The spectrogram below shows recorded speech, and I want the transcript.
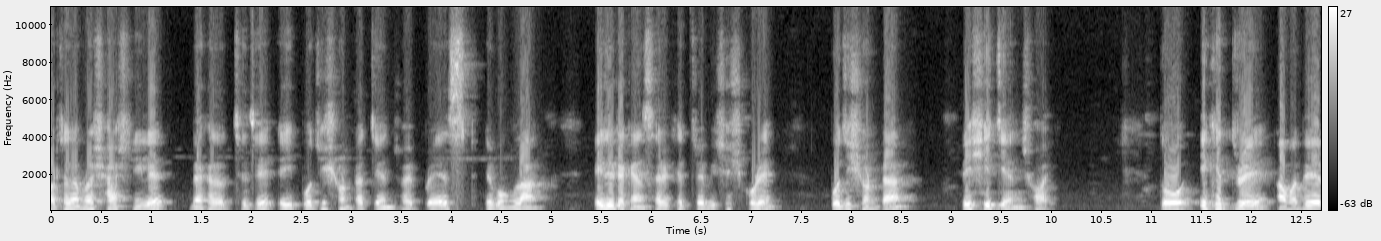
অর্থাৎ আমরা শ্বাস নিলে দেখা যাচ্ছে যে এই পজিশনটা চেঞ্জ হয় ব্রেস্ট এবং লাং এই দুইটা ক্যান্সারের ক্ষেত্রে বিশেষ করে পজিশনটা বেশি চেঞ্জ হয়। তো এক্ষেত্রে আমাদের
